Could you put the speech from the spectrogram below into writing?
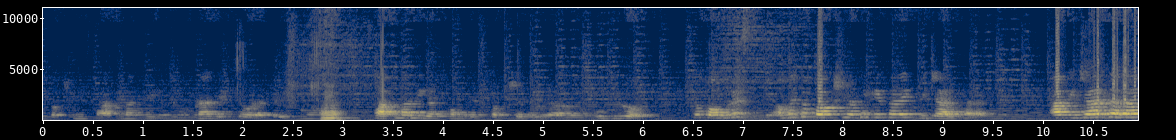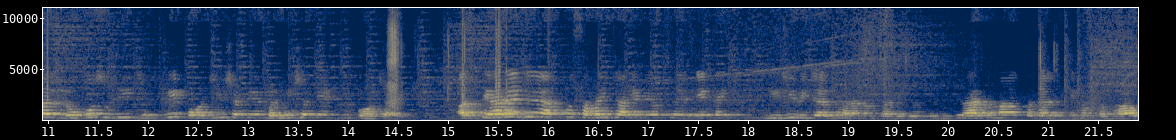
પક્ષની સ્થાપના થઈ હમણાં જ એકસો અડત્રીસનો સ્થાપના દિવસ કોંગ્રેસ પક્ષ ઉજવ્યો. તો કોંગ્રેસ અમે તો પક્ષ નથી કહેતા એક વિચારધારા છે. આ વિચારધારા લોકો સુધી જેટલી પહોંચી શકે બની શકે એટલી પહોંચાડે. અત્યારે જે આખો સમય ચાલી રહ્યો છે એ કંઈક બીજી વિચારધારાનો ચાલી રહ્યો છે. ગુજરાતમાં કદાચ એનો પ્રભાવ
